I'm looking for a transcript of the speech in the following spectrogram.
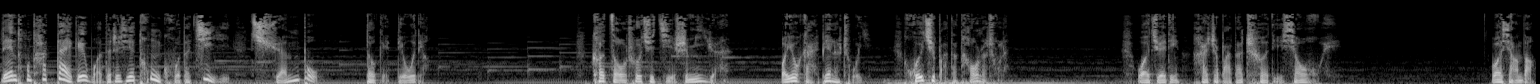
连同它带给我的这些痛苦的记忆全部都给丢掉。可走出去几十米远，我又改变了主意，回去把它掏了出来。我决定还是把它彻底销毁。我想到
